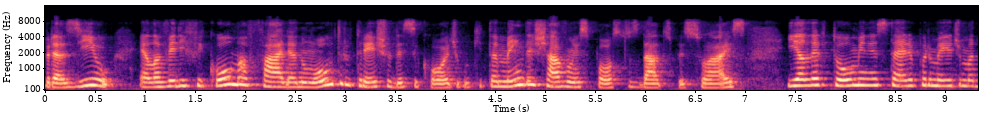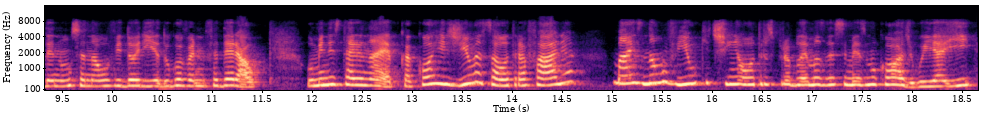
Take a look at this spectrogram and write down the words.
Brasil, ela verificou uma falha num outro trecho desse código que também deixavam expostos dados pessoais e alertou o Ministério por meio de uma denúncia na ouvidoria do governo federal. O Ministério, na época, corrigiu essa outra falha mas não viu que tinha outros problemas nesse mesmo código. E aí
